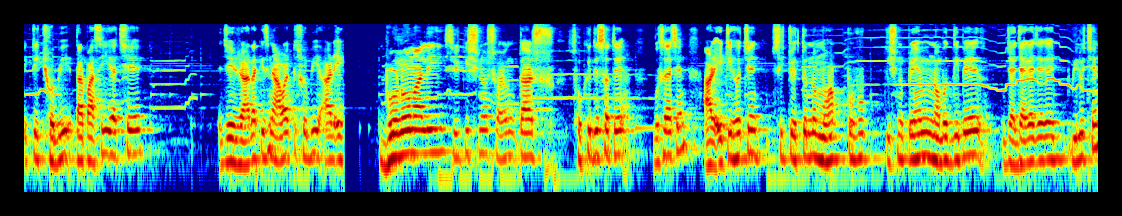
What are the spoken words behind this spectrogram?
একটি ছবি, তার পাশেই আছে যে রাধাকৃষ্ণের আবার একটা ছবি, আর ব্রণমালী শ্রীকৃষ্ণ স্বয়ং তার সখীদের সাথে বসে আছেন। আর এটি হচ্ছে শ্রী চৈতন্য মহাপ্রভু কৃষ্ণপ্রেম নবদ্বীপে জায়গায় জায়গায় বিলুচ্ছেন।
